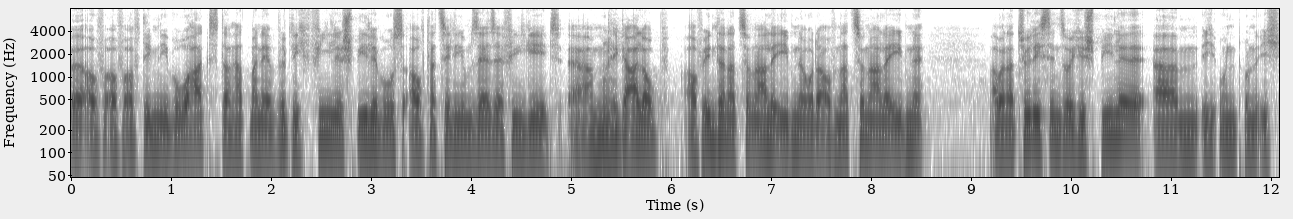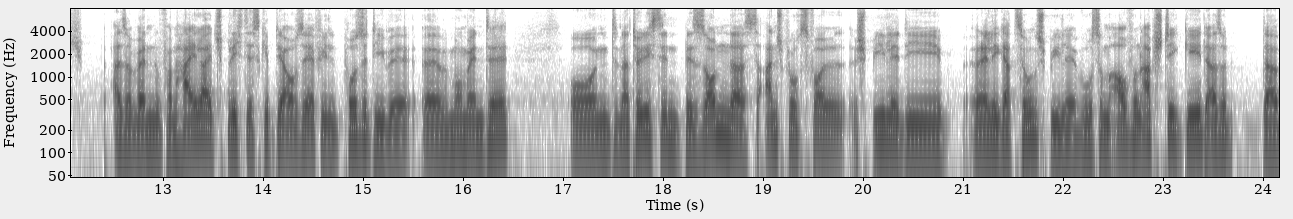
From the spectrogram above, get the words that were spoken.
äh, auf, auf, auf dem Niveau hat, dann hat man ja wirklich viele Spiele, wo es auch tatsächlich um sehr, sehr viel geht. Ähm, mhm. Egal ob auf internationaler Ebene oder auf nationaler Ebene. Aber natürlich sind solche Spiele ähm, ich, und, und ich, also wenn du von Highlights sprichst, es gibt ja auch sehr viele positive äh, Momente. Und natürlich sind besonders anspruchsvoll Spiele die Relegationsspiele, wo es um Auf- und Abstieg geht. Also da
